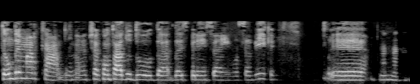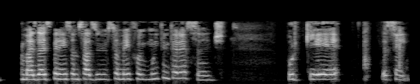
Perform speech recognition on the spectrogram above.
tão demarcado, né? Eu tinha contado do, da, da experiência em Moçambique, é, uhum. mas a experiência nos Estados Unidos também foi muito interessante, porque assim,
